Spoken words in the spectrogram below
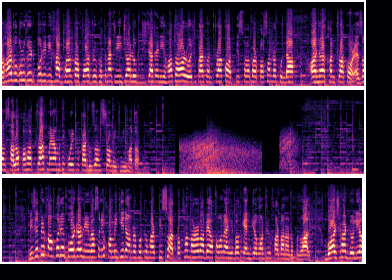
ৰহাৰ বগৰগুৰিত পঢ়ি নিশা ভয়ংকৰ পথ দুৰ্ঘটনা তিনিজন লোক দুটাতে নিহত ৰৈ থকা এখন ট্ৰাকত পিছফালৰ পৰা প্ৰচণ্ড খুন্দা অন্য এখন ট্ৰাকৰ। এজন চালকসহ ট্ৰাক মেৰামতি কৰি থকা দুজন শ্ৰমিক নিহত। বিজেপিৰ সংসদীয় বৰ্ড আৰু নিৰ্বাচনী সমিতিত অন্তৰ্ভুক্ত হোৱাৰ পিছত প্ৰথমবাৰৰ বাবে অসমলৈ আহিব কেন্দ্ৰীয় মন্ত্ৰী সৰ্বানন্দ সোণোৱাল। বৰঝাৰত দলীয়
